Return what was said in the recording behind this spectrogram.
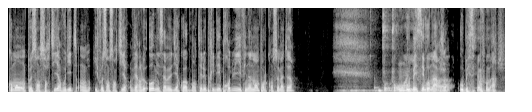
comment on peut s'en sortir? Vous dites, il faut s'en sortir vers le haut, mais ça veut dire quoi? Augmenter le prix des produits finalement pour le consommateur? Pour, moi, ou baisser vos marges. Euh, ou baisser vos marges.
